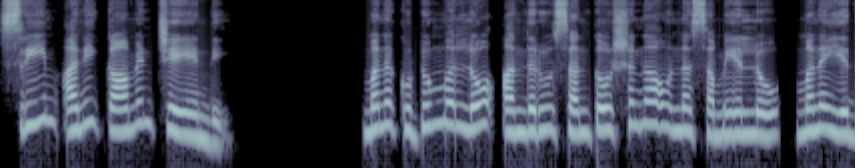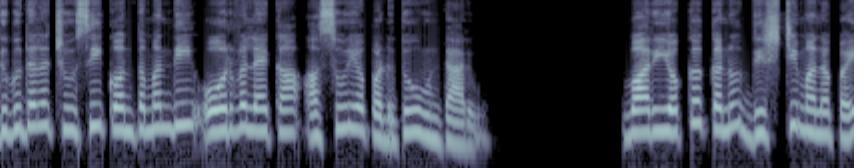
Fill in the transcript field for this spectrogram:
శ్రీం అని కామెంట్ చేయండి. మన కుటుంబంలో అందరూ సంతోషంగా ఉన్న సమయంలో మన ఎదుగుదల చూసి కొంతమంది ఓర్వలేక అసూయపడుతూ ఉంటారు. వారి యొక్క కను దిష్టి మనపై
